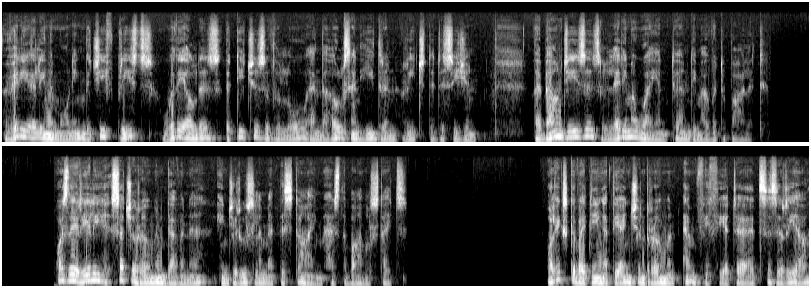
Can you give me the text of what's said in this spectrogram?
Very early in the morning, the chief priests, with the elders, the teachers of the law, and the whole Sanhedrin reached a decision. They bound Jesus, led him away, and turned him over to Pilate. Was there really such a Roman governor in Jerusalem at this time, as the Bible states? While excavating at the ancient Roman amphitheatre at Caesarea,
